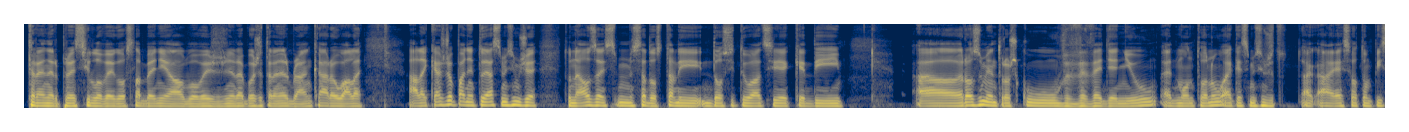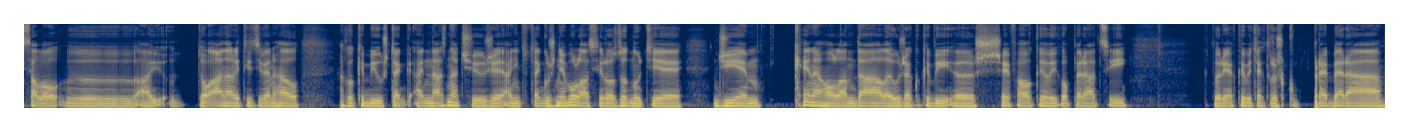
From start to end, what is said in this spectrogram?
tréner presiloviek, oslabenia, alebo vieš, že Bože tréner brankárov, ale, ale každopádne tu ja si myslím, že tu naozaj sme sa dostali do situácie, kedy a rozumiem trošku v vedeniu Edmontonu, aj keď si myslím, že to, aj sa o tom písalo, uh, aj to analytici v NHL ako keby už tak aj naznačujú, že ani to tak už nebolo asi rozhodnutie GM Kena Holanda, ale už ako keby uh, šéfa hokejových operácií, ktorý ako keby tak trošku preberá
